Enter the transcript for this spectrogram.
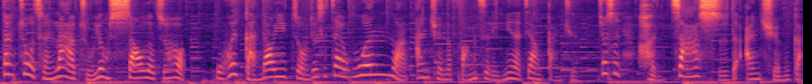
但做成蜡烛用烧了之后，我会感到一种就是在温暖安全的房子里面的这样感觉，就是很扎实的安全感。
